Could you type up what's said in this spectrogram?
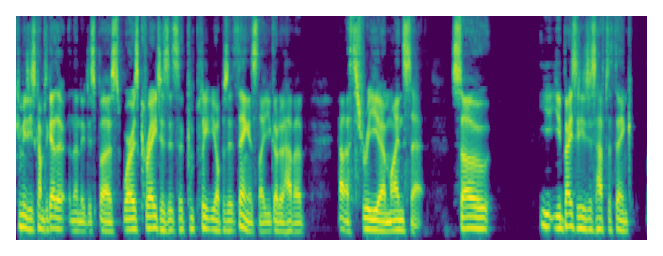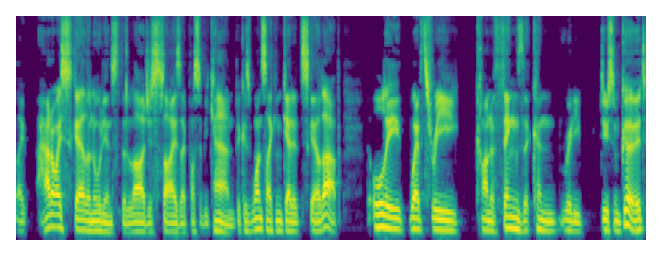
communities come together and then they disperse. Whereas creators, it's a completely opposite thing. It's like you got to have a kind of three year mindset. So you, you basically just have to think like, how do I scale an audience to the largest size I possibly can? Because once I can get it scaled up, all the Web three kind of things that can really do some good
